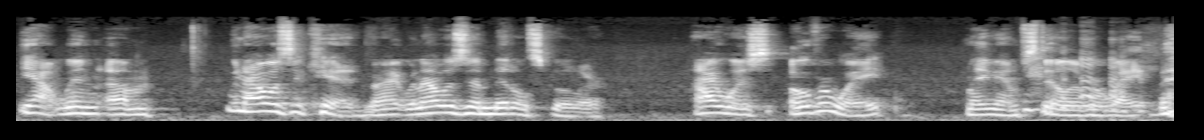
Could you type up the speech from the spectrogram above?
Yeah, when um, when I was a kid, right, when I was a middle schooler, I was overweight. Maybe I'm still overweight, but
